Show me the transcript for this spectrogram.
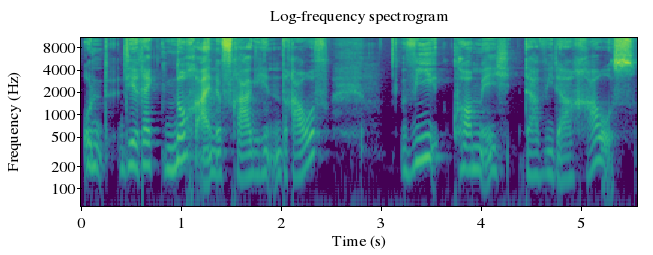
Und direkt noch eine Frage hinten drauf. Wie komme ich da wieder raus?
